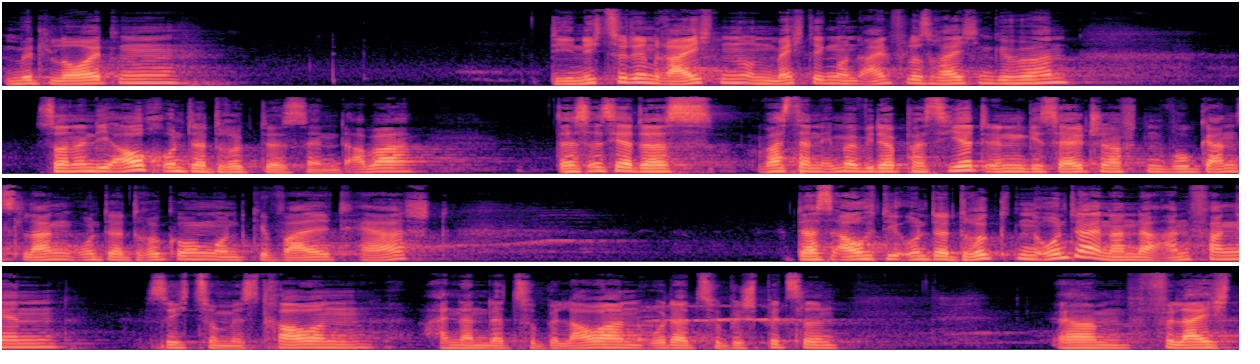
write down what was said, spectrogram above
mit Leuten, die nicht zu den Reichen und Mächtigen und Einflussreichen gehören, sondern die auch Unterdrückte sind. Aber das ist ja das, was dann immer wieder passiert in Gesellschaften, wo ganz lang Unterdrückung und Gewalt herrscht, dass auch die Unterdrückten untereinander anfangen, sich zu misstrauen, einander zu belauern oder zu bespitzeln, ähm, vielleicht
